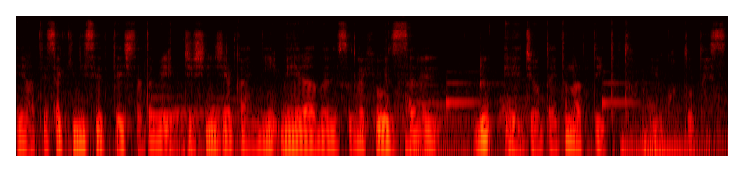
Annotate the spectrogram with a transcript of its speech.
宛先に設定したため受信者間にメールアドレスが表示される状態となっていたということです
